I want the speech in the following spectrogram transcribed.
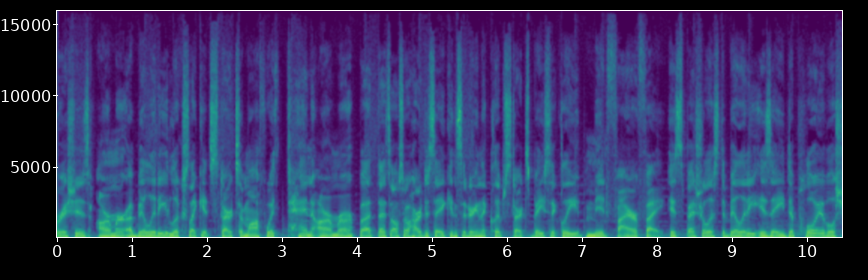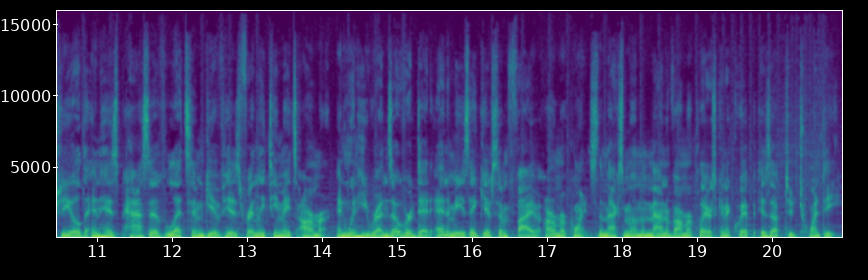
Irish's armor ability looks like it starts him off with 10 armor, but that's also hard to say considering the clip starts basically mid-firefight. His specialist ability is a deployable shield and his passive lets him give his friendly teammates armor. And when he runs over dead enemies, it gives him 5 armor points. The maximum amount of armor players can equip is up to 20.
